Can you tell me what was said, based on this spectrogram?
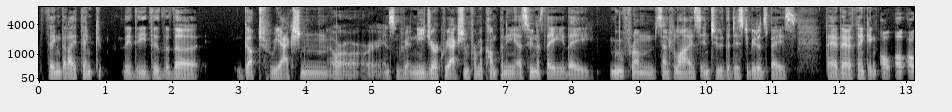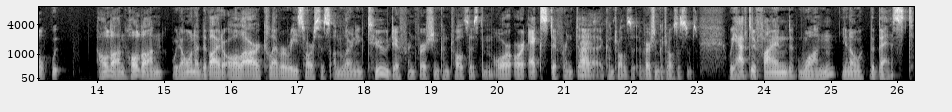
thing that I think the the the, the gut reaction or, or instant knee jerk reaction from a company as soon as they they move from centralized into the distributed space, they they're thinking, oh oh oh, hold on, hold on. We don't want to divide all our clever resources on learning two different version control system or or X different uh, right. uh, controls version control systems. We have to find one, you know, the best,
